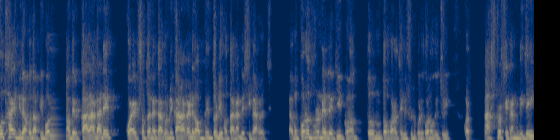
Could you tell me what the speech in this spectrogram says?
কোথায় নিরাপদ? আপনি বলেন, আমাদের কারাগারে কয়েক শত নেতাকর্মী কারাগারের অভ্যন্তরীণ হত্যাকাণ্ডের শিকার হয়েছে। এবং কোনো ধরনের কি কোনো তদন্ত করা থেকে শুরু করে কোনো কিছুই রাষ্ট্র সেখানে নিজেই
